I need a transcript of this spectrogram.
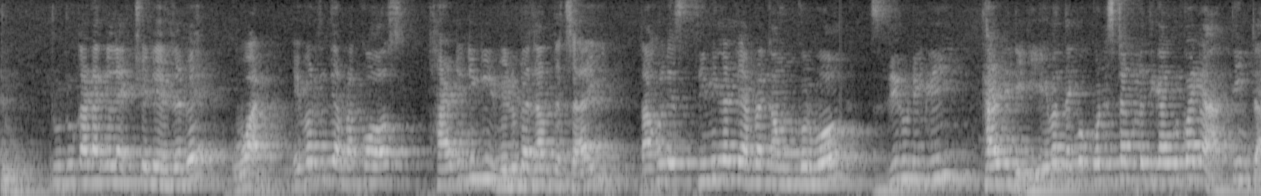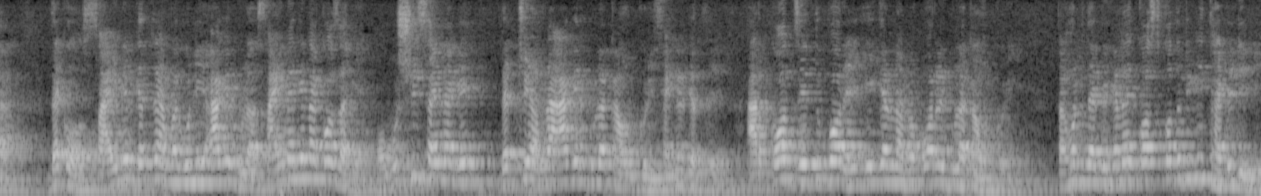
টু টু টু কাটা গেলে অ্যাকচুয়ালি হয়ে যাবে ওয়ান এবার যদি আমরা কস থার্টি ডিগ্রির ভ্যালুটা জানতে চাই, তাহলে সিমিলারলি আমরা কাউন্ট করব জিরো ডিগ্রি থার্টি ডিগ্রি এবার দেখব কনিষ্ঠাঙ্গুলের দিকে আঙ্গুল কয়টা? তিনটা। দেখো সাইনের ক্ষেত্রে আমরা বলি আগেরগুলা সাইন আগে না কজ আগে? অবশ্যই সাইন আগে। দেখছি আমরা আগেরগুলা কাউন্ট করি সাইনের ক্ষেত্রে। আর কজ যেহেতু পরে, এই কারণে আমরা পরেরগুলা কাউন্ট করি। তাহলে দেখো এখানে কস কত degree thirty degree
